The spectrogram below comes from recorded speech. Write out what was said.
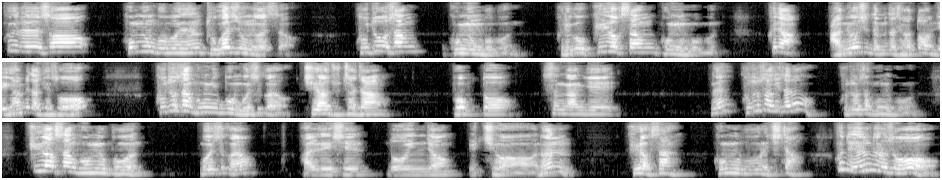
그래서 공용 부분에는 두 가지 종류가 있어요. 구조상 공용 부분, 그리고 구역상 공유 부분. 그냥 안 외우셔도 됩니다. 제가 또 얘기합니다. 계속. 구조상 공유 부분 뭐 있을까요? 지하 주차장, 복도, 승강기. 네? 구조상이잖아요. 구조상 공유 부분. 규약상 공유 부분 뭐 있을까요? 관리실, 노인정, 유치원은 규약상 공유 부분에 치자. 근데 예를 들어서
